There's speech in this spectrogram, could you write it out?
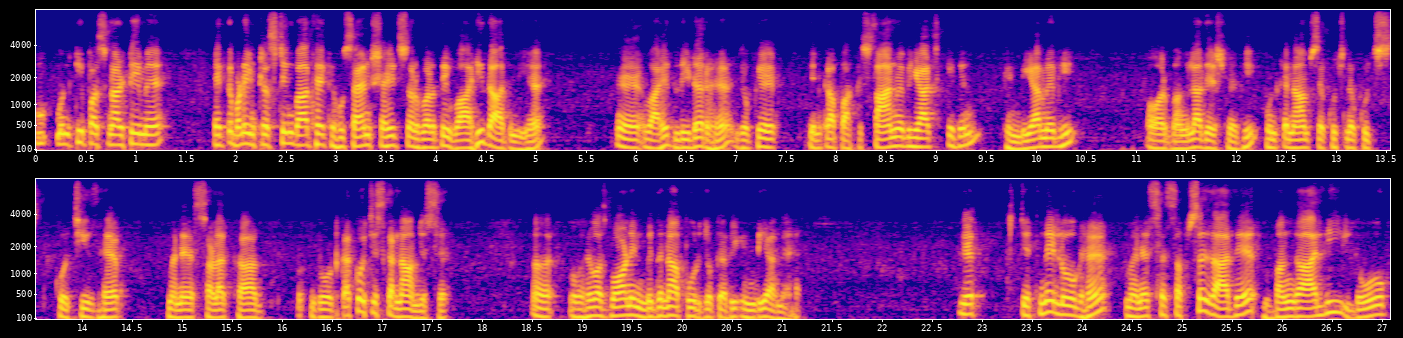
उनकी पर्सनालिटी में एक तो बड़ी इंटरेस्टिंग बात है कि हुसैन शहीद सरवर्दी वाहिद आदमी है वाहिद लीडर हैं, जो कि जिनका पाकिस्तान में भी आज के दिन, इंडिया में भी और बांग्लादेश में भी। उनके नाम से कुछ ना कुछ, कोई चीज़ है, मैंने सड़क का, रोड का, कोई चीज़ का नाम जिससे। वॉज़ बॉर्न इन मिदनापुर, जो कि अभी इंडिया में है। ये जितने लोग हैं, मैंने से सबसे ज़्यादा बंगाली लोग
